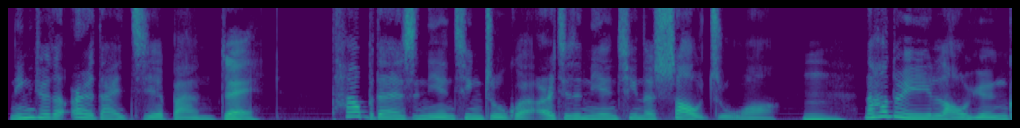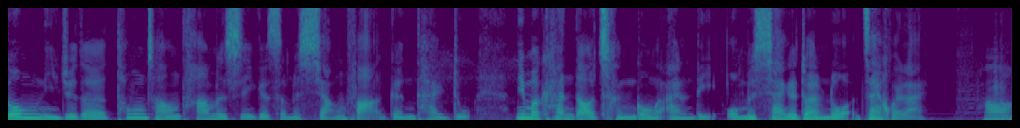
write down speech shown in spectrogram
您觉得二代接班？对。他不但是年轻主管，而且是年轻的少主哦。嗯，那他对于老员工，你觉得通常他们是一个什么想法跟态度？你有没有看到成功的案例？我们下一个段落再回来。好。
